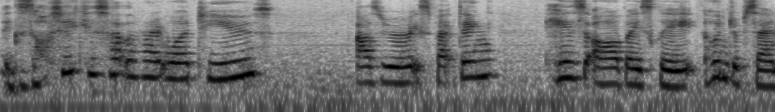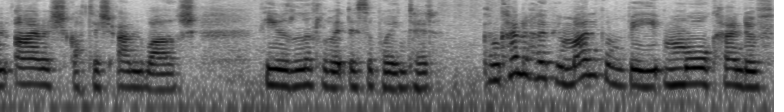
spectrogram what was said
exotic, is that the right word to use, as we were expecting. His are basically 100% Irish, Scottish and Welsh. He was a little bit disappointed. I'm kind of hoping mine can be more kind of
